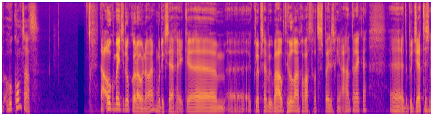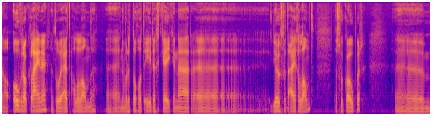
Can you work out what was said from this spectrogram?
hoe komt dat? Nou, ook een beetje door corona, hoor, moet ik zeggen. Ik, ehm, eh, clubs hebben überhaupt heel lang gewacht voordat ze spelers gingen aantrekken. Eh, de budgetten zijn al overal kleiner, dat hoor je uit alle landen. Eh, en er wordt toch wat eerder gekeken naar jeugd uit eigen land. Dat is goedkoper. Ehm,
